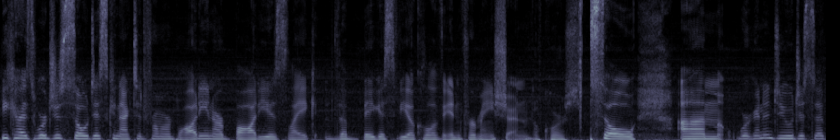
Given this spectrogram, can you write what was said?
because we're just so disconnected from our body, and our body is like the biggest vehicle of information. Of course. So, um, we're gonna do just a,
